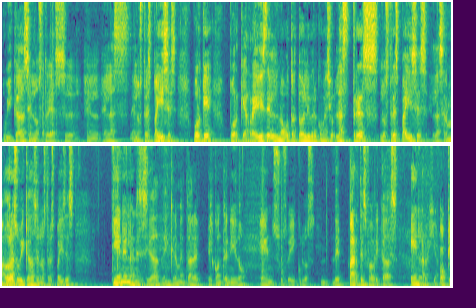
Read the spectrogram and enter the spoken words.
ubicadas en los tres, eh, en, las, en los tres países. ¿Por qué? Porque a raíz del nuevo Tratado de Libre Comercio, las tres, los tres países, las armadoras ubicadas en los tres países, tienen la necesidad de incrementar el, contenido en sus vehículos de partes fabricadas en la región. Ok,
